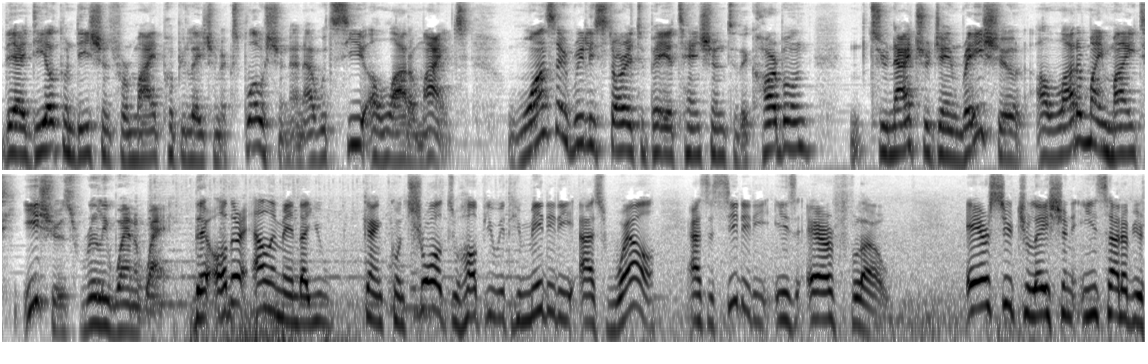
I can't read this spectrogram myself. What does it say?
the ideal conditions for mite population explosion, and I would see a lot of mites. Once I really started to pay attention to the carbon to nitrogen ratio, a lot of my mite issues really went away. The other element that you can control to help you with humidity as well as acidity is airflow. Air circulation inside of your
